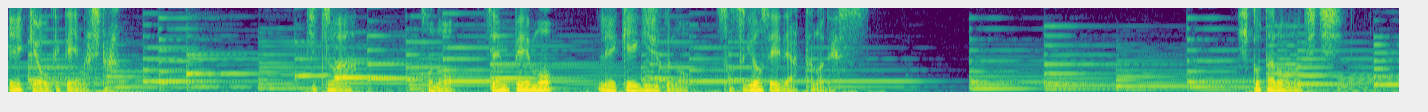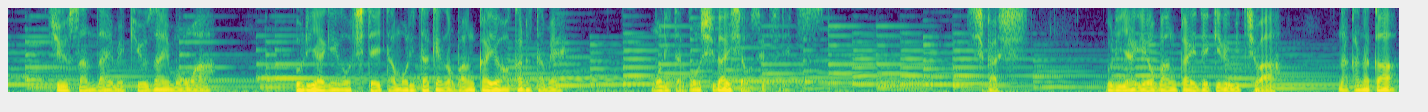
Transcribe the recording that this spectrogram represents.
影響を受けていました。実はこの善平も霊慶義塾の卒業生であったのです。彦太郎の父13代目久左衛門は売り上げが落ちていた森田家の挽回を図るため森田合資会社を設立。しかし売り上げを挽回できる道はなかなか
